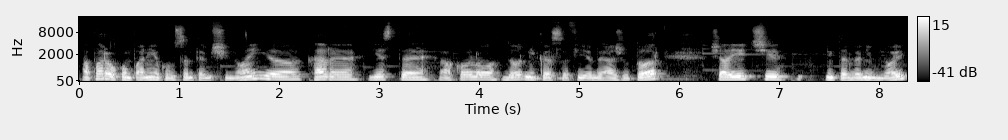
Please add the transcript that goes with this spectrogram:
apare o companie cum suntem și noi, uh, care este acolo dornică să fie de ajutor și aici intervenim noi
